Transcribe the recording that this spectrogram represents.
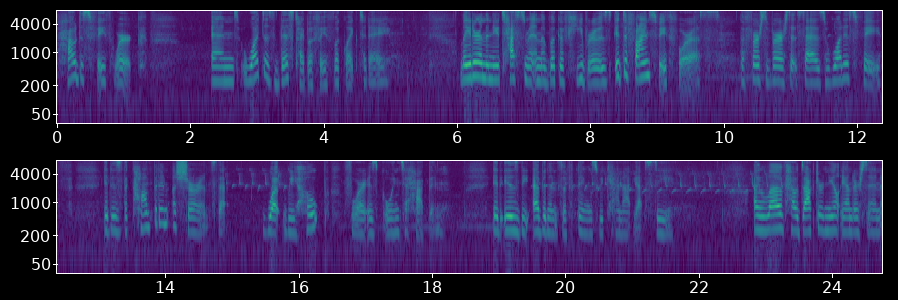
how does faith work? And what does this type of faith look like today? Later in the New Testament, in the book of Hebrews, it defines faith for us. The first verse, it says, What is faith? It is the confident assurance that what we hope for is going to happen. It is the evidence of things we cannot yet see. I love how Dr. Neil Anderson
